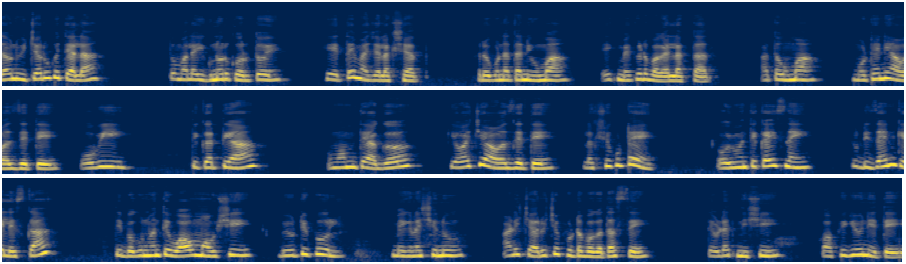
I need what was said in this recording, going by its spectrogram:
जाऊन विचारू का त्याला? तो मला इग्नोर करतोय. हे येते माझ्या लक्षात. रघुनाथ आणि उमा एकमेकडं बघायला लागतात. आता उमा मोठ्याने आवाज देते ओवी. ती करते आ? उमा म्हणते अगं केव्हाची आवाज देते? लक्ष कुठे? आहे ओवी म्हणते काहीच नाही. तू डिझाईन केलेस का? ती बघून म्हणते वाव मावशी ब्युटिफुल. मेघना शिनू आणि चारूचे फोटो बघत असते. तेवढ्यात निशी कॉफी घेऊन येते.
